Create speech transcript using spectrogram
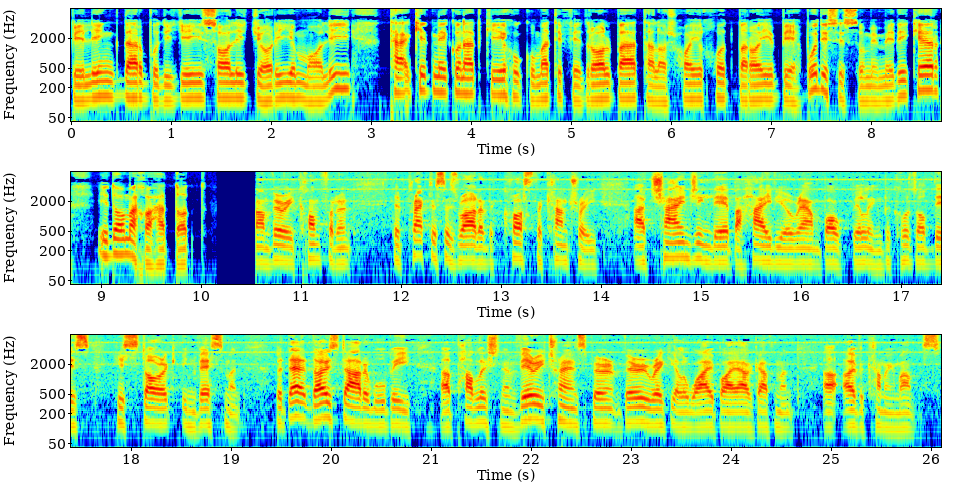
بیلینگ در بودجه سال جاری مالی تأکید می کند که حکومت فدرال به تلاش های خود برای بهبود سیستم مدیکر ادامه خواهد داد. I'm very confident that practices right across the country are changing their behaviour around bulk billing because of this historic investment. But that, those data will be uh, published in a very transparent, very regular way by our government uh, over coming months.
